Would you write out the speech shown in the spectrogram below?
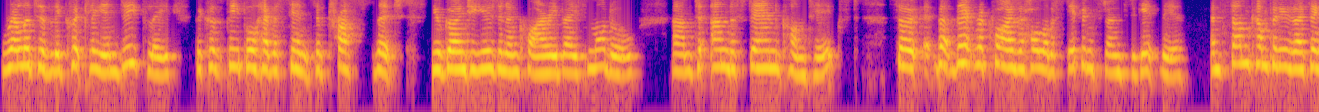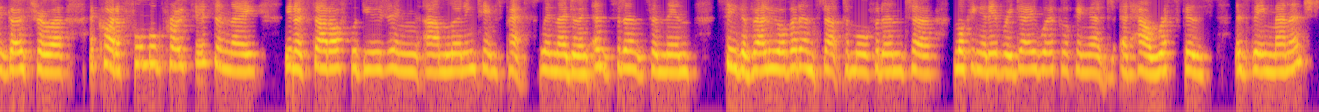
relatively quickly and deeply because people have a sense of trust that you're going to use an inquiry based model um, to understand context. So, but that requires a whole lot of stepping stones to get there and some companies i think go through a, a, quite a formal process and they you know start off with using um, learning teams perhaps when they're doing incidents and then see the value of it and start to morph it into looking at everyday work looking at, at how risk is is being managed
